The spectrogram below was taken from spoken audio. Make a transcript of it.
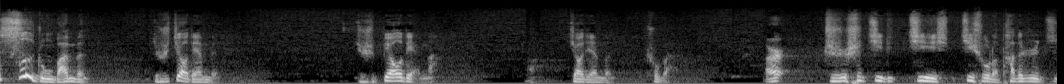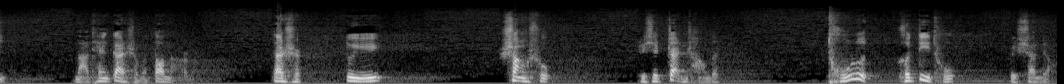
四种版本，就是教点本，就是标点呐，啊，焦点本出版，而只是记记记述了他的日记，哪天干什么到哪儿了，但是对于上述这些战场的图论。和地图被删掉了。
